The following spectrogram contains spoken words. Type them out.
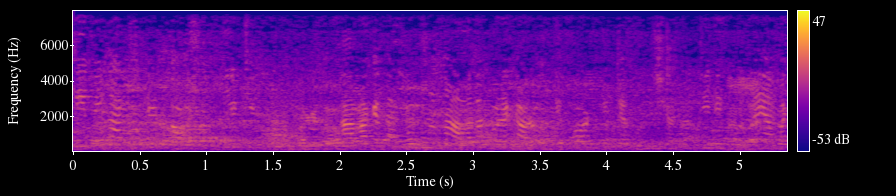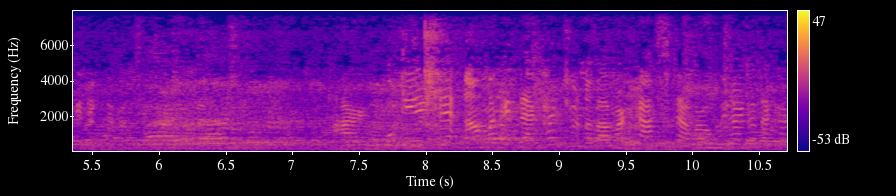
টিভি নাটকের দর্শক আমাকে দেখার জন্য আলাদা করে কারও এফোর্ট দিতে হচ্ছে না। তিনি খুবই আমাকে দেখতে পাচ্ছে আর ওটিতে আমাকে দেখার জন্য বা আমার কাজটা, আমার অভিনয়টা দেখার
